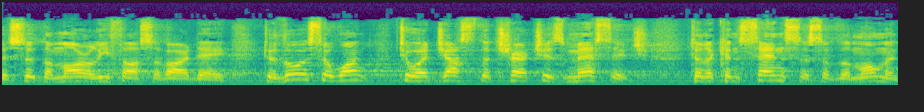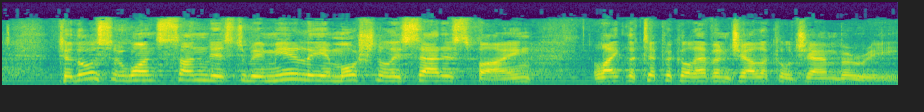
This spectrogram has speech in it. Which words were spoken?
to suit the moral ethos of our day, to those who want to adjust the church's message to the consensus of the moment, to those who want Sundays to be merely emotionally satisfying, like the typical evangelical jamboree,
